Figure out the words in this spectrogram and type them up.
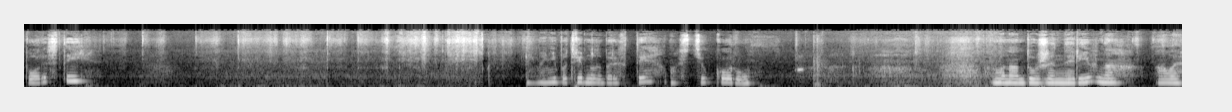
пористий. І мені потрібно зберегти ось цю кору. Вона дуже нерівна, але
